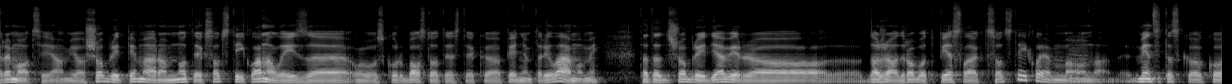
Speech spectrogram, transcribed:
ar emocijām. Jo šobrīd, piemēram, notiek sociālā tīkla analīze, uz kuru balstoties tiek uh, pieņemti arī lēmumi. Tātad šobrīd jau ir uh, dažādi roboti pieslēgti sociāliem tīkliem. Mm. Viens ir tas, ko, ko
